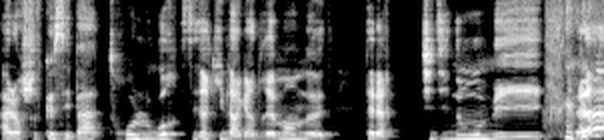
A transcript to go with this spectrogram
Alors je trouve que c'est pas trop lourd, c'est-à-dire qu'il la regarde vraiment en mode, t'as l'air, tu dis non, mais ah,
